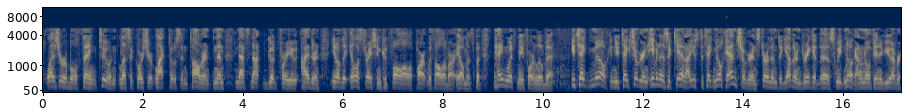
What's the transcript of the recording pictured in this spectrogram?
pleasurable thing, too, unless, of course, you're lactose intolerant, and then that's not good for you either. And, you know, the illustration could fall all apart with all of our ailments, but hang with me for a little bit. You take milk and you take sugar, and even as a kid, I used to take milk and sugar and stir them together and drink it uh, sweet milk. I don't know if any of you ever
